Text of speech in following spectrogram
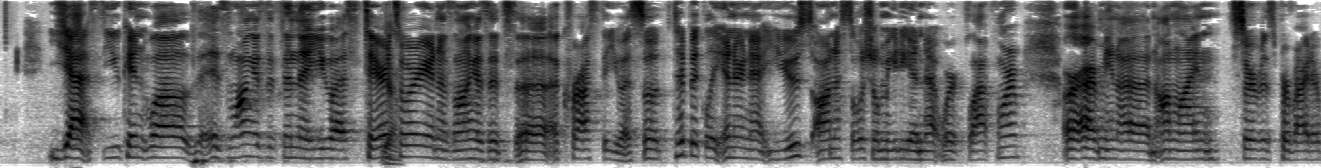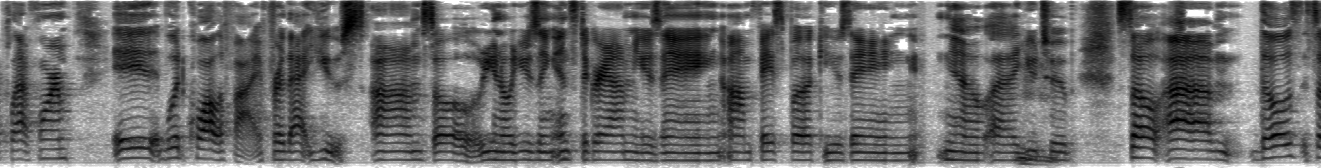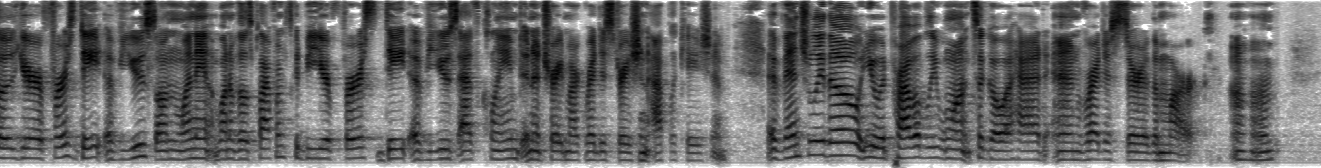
Yes, you can. Well, as long as it's in the U.S. territory and as long as it's uh, across the U.S. So typically, internet use on a social media network platform, or I mean, uh, an online service provider platform, it would qualify for that use. Um, so you know, using Instagram, using um, Facebook, using you know uh, YouTube. So um, those. So your first date of use on one one of those platforms could be your first date of use as claimed in a trademark registration application. Eventually, though, you would probably want to go ahead and register the mark uh-huh,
